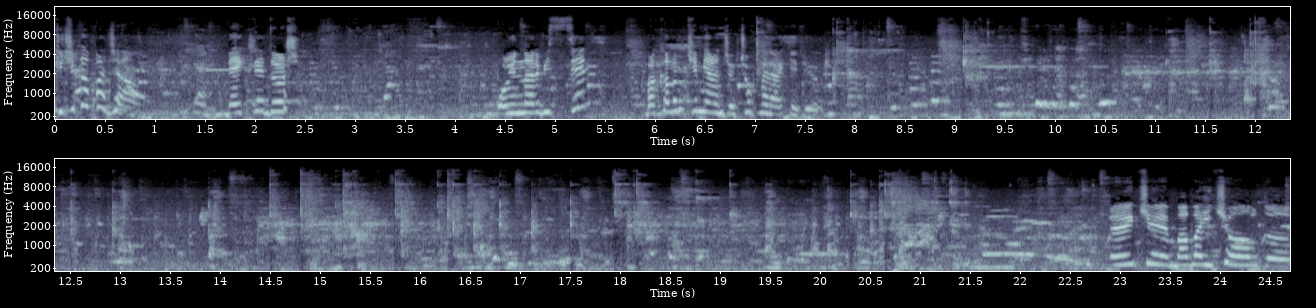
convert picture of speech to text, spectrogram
Küçük apacan. Bekle dur. Oyunları bitsin. Bakalım kim yenecek çok merak ediyorum. Öykü baba iki oldu.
